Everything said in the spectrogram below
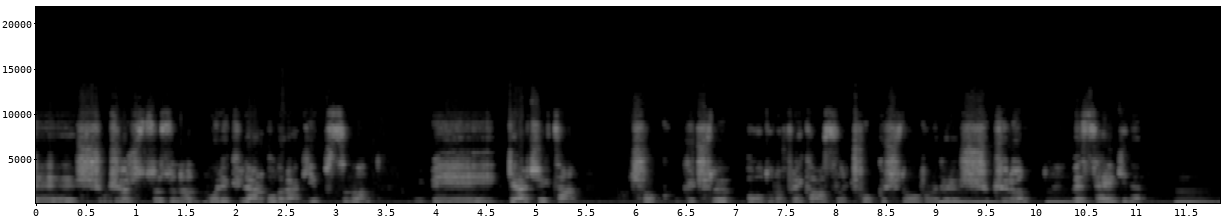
e, şükür sözünün moleküler olarak yapısının e, gerçekten çok güçlü olduğunu, frekansının çok güçlü olduğunu görüyor. Hmm. Şükürün hmm. ve sevginin. Hmm.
